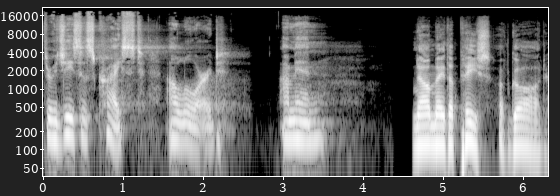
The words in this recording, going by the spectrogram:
through Jesus Christ our Lord. Amen. Now may the peace of God,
